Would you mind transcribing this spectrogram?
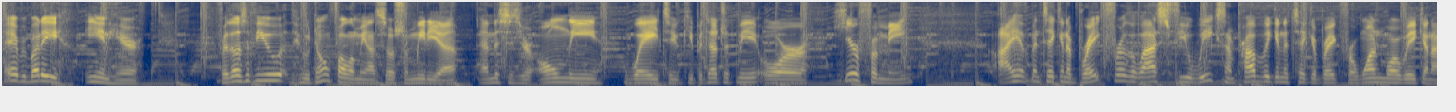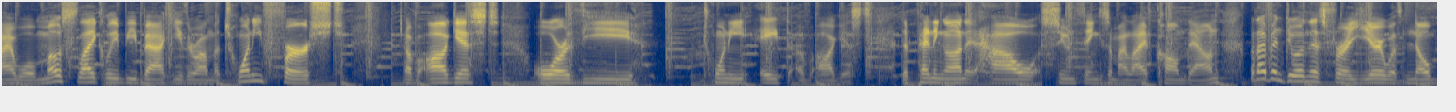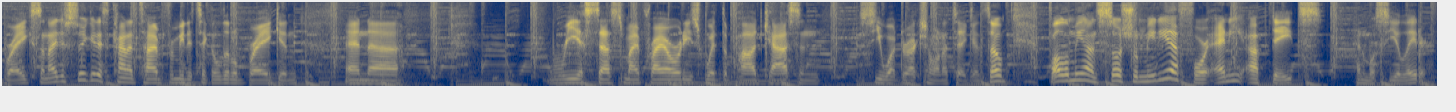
Hey everybody, Ian here. For those of you who don't follow me on social media, and this is your only way to keep in touch with me or hear from me, I have been taking a break for the last few weeks. I'm probably going to take a break for one more week, and I will most likely be back either on the 21st of August or the 28th of August, depending on how soon things in my life calm down. But I've been doing this for a year with no breaks, and I just figured it's kind of time for me to take a little break and and uh, reassess my priorities with the podcast and see what direction I want to take it. So follow me on social media for any updates, and we'll see you later.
